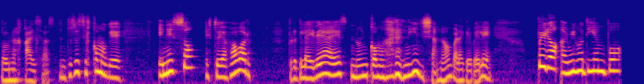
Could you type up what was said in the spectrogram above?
con unas calzas. Entonces es como que en eso estoy a favor. Porque la idea es no incomodar al ninja, ¿no? Para que pelee. Pero al mismo tiempo,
